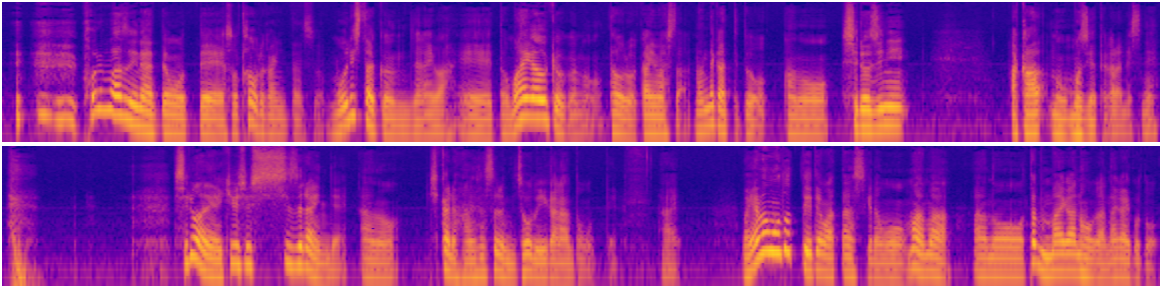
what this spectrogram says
これまずいなって思って、そう、タオル買いに行ったんですよ。森下くんじゃないわ。えっ、ー、と、前川右京くんのタオルを買いました。なんでかっていうと、あの、白地に赤の文字やったからですね。白はね、吸収しづらいんで、あの、光を反射するんでちょうどいいかなと思って。はい。まあ、山本っていう手もあったんですけども、まあまあ、あのー、多分前側の方が長いこと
